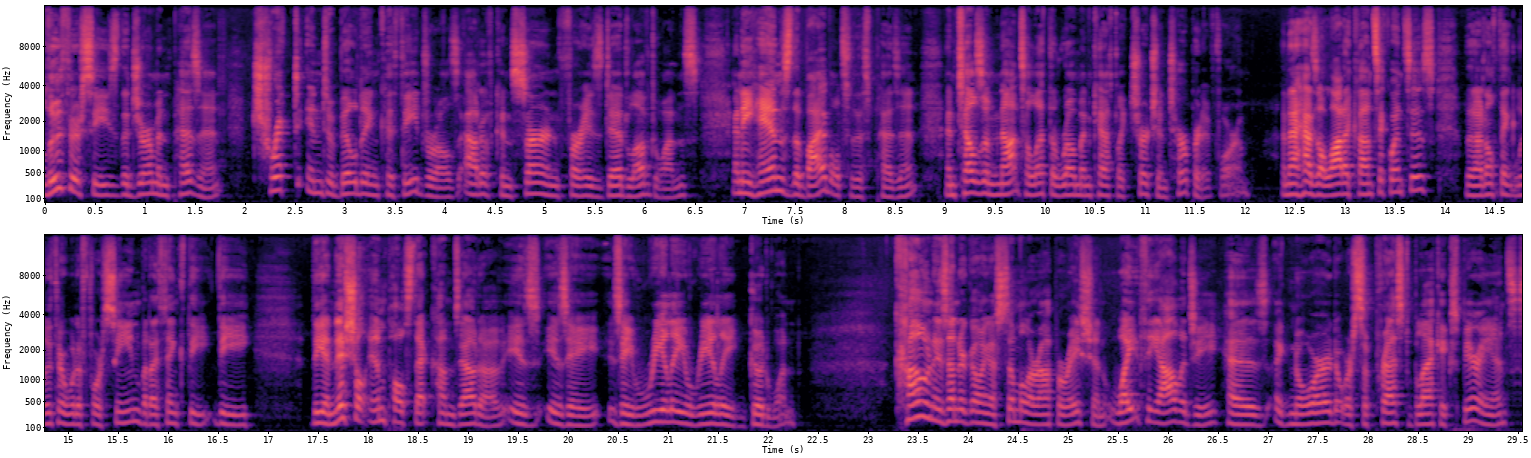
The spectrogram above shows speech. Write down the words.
Luther sees the German peasant tricked into building cathedrals out of concern for his dead loved ones, and he hands the Bible to this peasant and tells him not to let the Roman Catholic Church interpret it for him. And that has a lot of consequences that I don't think Luther would have foreseen, but I think the the the initial impulse that comes out of is is a is a really really good one. Cone is undergoing a similar operation. White theology has ignored or suppressed black experience.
